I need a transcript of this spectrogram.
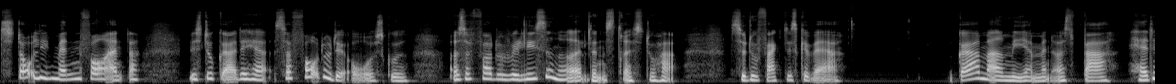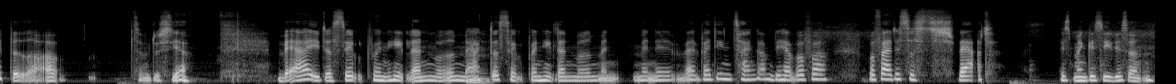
står lige manden foran dig. Hvis du gør det her, så får du det overskud. Og så får du releaset noget af den stress, du har. Så du faktisk kan være gøre meget mere, men også bare have det bedre. Og som du siger, være i dig selv på en helt anden måde, mærke mm. dig selv på en helt anden måde. Men, men øh, hvad, hvad er dine tanker om det her? Hvorfor, hvorfor er det så svært, hvis man kan sige det sådan?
